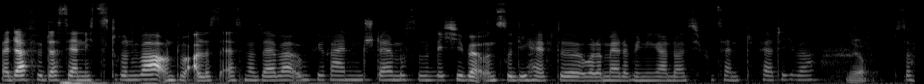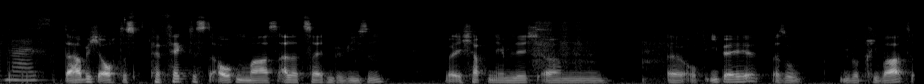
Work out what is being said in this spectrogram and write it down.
Weil dafür, dass ja nichts drin war und du alles erstmal selber irgendwie reinstellen musstest und nicht wie bei uns so die Hälfte oder mehr oder weniger 90 Prozent fertig war. Ja. Ist doch nice. Da habe ich auch das perfekteste Augenmaß aller Zeiten bewiesen, weil ich habe nämlich ähm, äh, auf eBay, also über privat,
